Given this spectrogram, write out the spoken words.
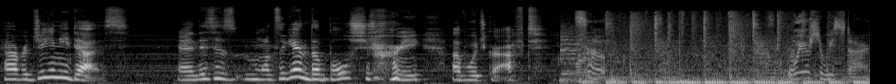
However, Jeannie does. And this is, once again, the bullshittery of witchcraft. So, where should we start?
